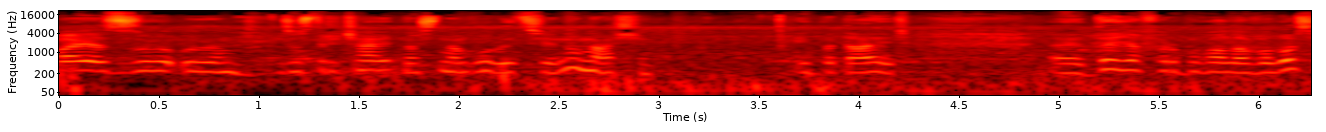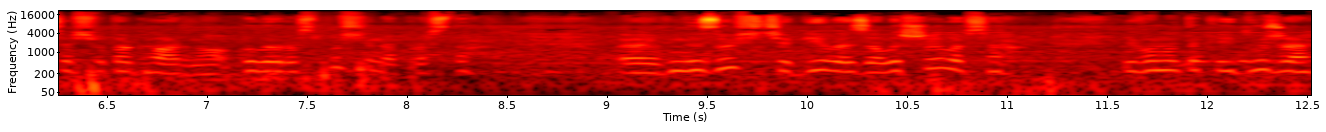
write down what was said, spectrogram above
буває, е, зустрічають нас на вулиці, ну наші, і питають, е, де я фарбувала волосся, що так гарно. А коли розпущене, просто е, внизу ще біле залишилося, і воно такий дуже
